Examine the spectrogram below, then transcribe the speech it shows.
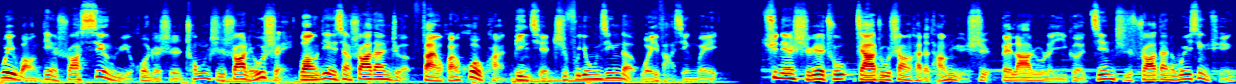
为网店刷信誉或者是充值刷流水，网店向刷单者返还货款并且支付佣金的违法行为。去年十月初，家住上海的唐女士被拉入了一个兼职刷单的微信群，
